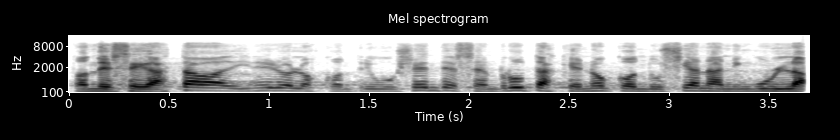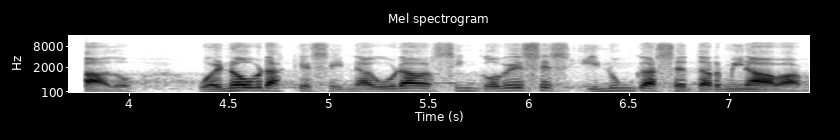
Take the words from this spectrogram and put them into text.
donde se gastaba dinero los contribuyentes en rutas que no conducían a ningún lado o en obras que se inauguraban cinco veces y nunca se terminaban.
